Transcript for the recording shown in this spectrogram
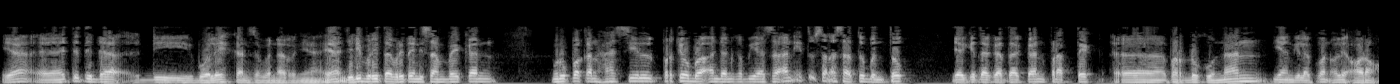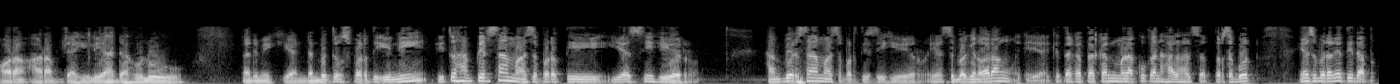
ya, ya itu tidak dibolehkan sebenarnya ya jadi berita-berita yang disampaikan merupakan hasil percobaan dan kebiasaan itu salah satu bentuk ya kita katakan praktek uh, perdukunan yang dilakukan oleh orang-orang Arab jahiliyah dahulu Nah demikian. Dan bentuk seperti ini itu hampir sama seperti ya sihir. Hampir sama seperti sihir. Ya sebagian orang ya kita katakan melakukan hal-hal tersebut yang sebenarnya tidak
